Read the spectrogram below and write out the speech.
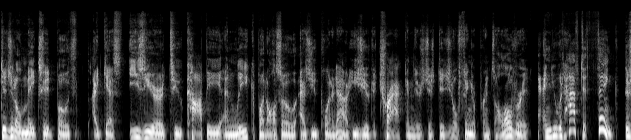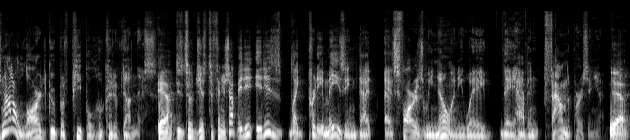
Digital makes it both I guess, easier to copy and leak, but also, as you pointed out, easier to track. And there's just digital fingerprints all over it. And you would have to think there's not a large group of people who could have done this. Yeah. So just to finish up, it, it is like pretty amazing that, as far as we know anyway, they haven't found the person yet. Yeah.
